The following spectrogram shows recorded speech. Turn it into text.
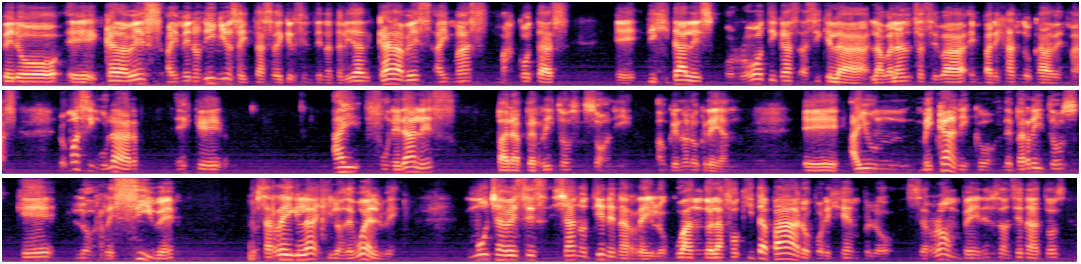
pero eh, cada vez hay menos niños, hay tasa de creciente natalidad, cada vez hay más mascotas eh, digitales o robóticas, así que la, balanza se va emparejando cada vez más. Lo más singular es que hay funerales para perritos Sony, aunque no lo crean. Eh, hay un mecánico de perritos que los recibe, los arregla y los devuelve muchas veces ya no tienen arreglo. Cuando la foquita paro, por ejemplo, se rompe en esos ancianatos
